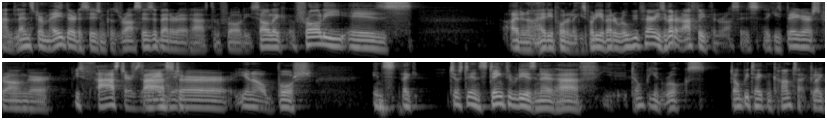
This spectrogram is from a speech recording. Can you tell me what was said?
And Leinster made their decision because Ross is a better out half than Frawley. So like Frawley is I don't know, how do you put it? Like he's probably a better rugby player. He's a better athlete than Ross is. Like he's bigger, stronger, He's faster. is the main thing. faster, you know, but in, like just instinctively as an out half, don't be in rucks. Don't be taking contact. Like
